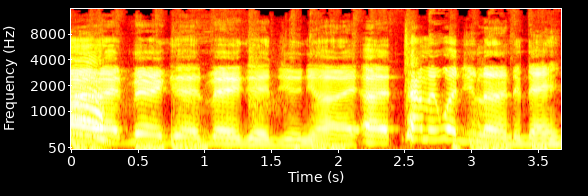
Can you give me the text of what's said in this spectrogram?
All right, very good, very good, Junior. All right, uh, Tommy, what'd you learn today?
